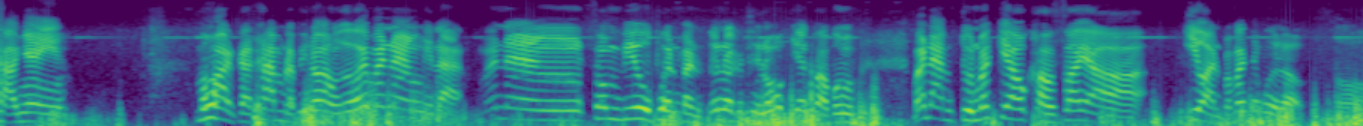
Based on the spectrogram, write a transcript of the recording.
ขาวใหญ่ มาหอดกับคำล่ะพี่น้องเอ้ยมานั่งนี่ล่ะมานั่งส้มวิวเพื่อนบันต้นเลยก็สิลงเกี่ยวเข่าวเบึงมาดามจูนมาเกี่ยวเข่าวซอยอ่าอีอ่อนประมาณจะมือแล้วสอง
